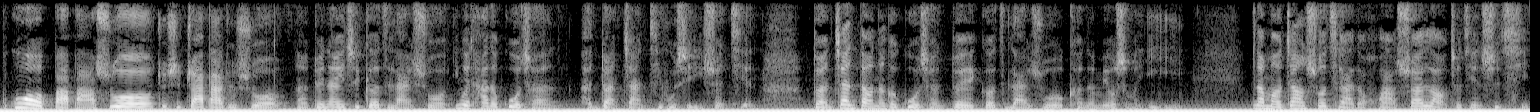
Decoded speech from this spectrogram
不过爸爸说，就是抓爸就说，呃，对那一只鸽子来说，因为它的过程很短暂，几乎是一瞬间，短暂到那个过程对鸽子来说可能没有什么意义。那么这样说起来的话，衰老这件事情，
